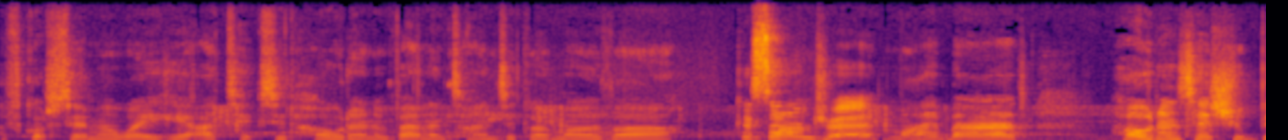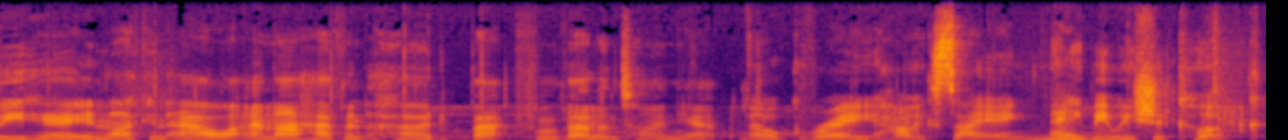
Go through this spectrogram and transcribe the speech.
I forgot to say my way here I texted Hodan and Valentine to come over. Cassandra? My bad. Hodan says she'll be here in like an hour and I haven't heard back from Valentine yet. Oh, great. How exciting. Maybe we should cook.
